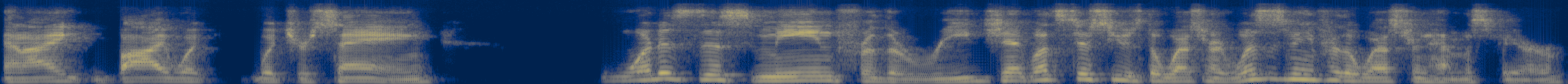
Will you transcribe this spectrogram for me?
and I buy what what you're saying, what does this mean for the region? Let's just use the Western. What does this mean for the Western Hemisphere?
